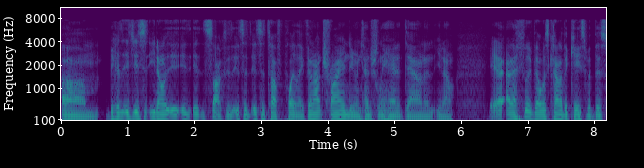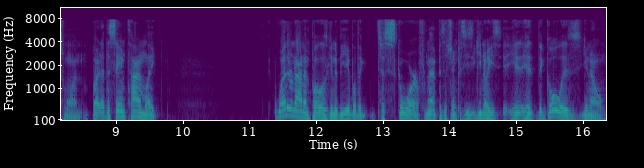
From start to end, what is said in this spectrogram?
Um, because it's just you know it, it sucks. It's a it's a tough play. Like they're not trying to intentionally hand it down, and you know, and I feel like that was kind of the case with this one. But at the same time, like whether or not Embolo is going to be able to, to score from that position, because he's you know he's the goal is you know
